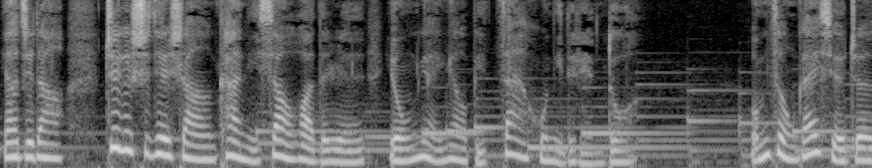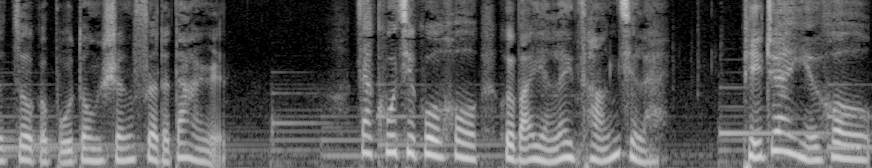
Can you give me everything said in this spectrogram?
要知道，这个世界上看你笑话的人，永远要比在乎你的人多。我们总该学着做个不动声色的大人，在哭泣过后会把眼泪藏起来，疲倦以后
